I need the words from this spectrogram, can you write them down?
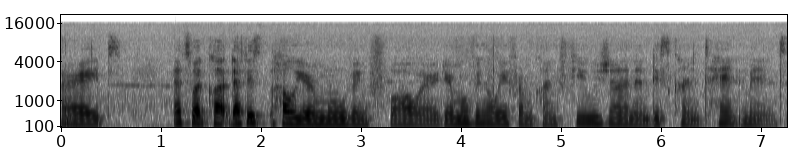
All right. That's what that is how you're moving forward. You're moving away from confusion and discontentment.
